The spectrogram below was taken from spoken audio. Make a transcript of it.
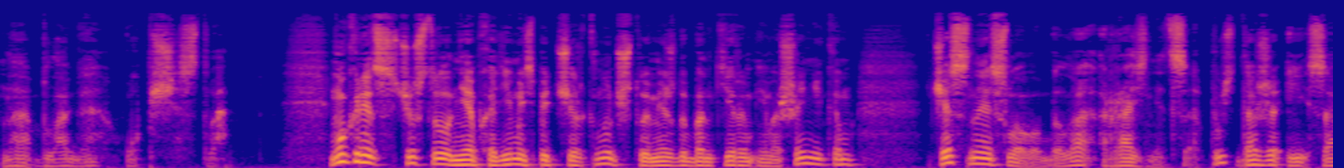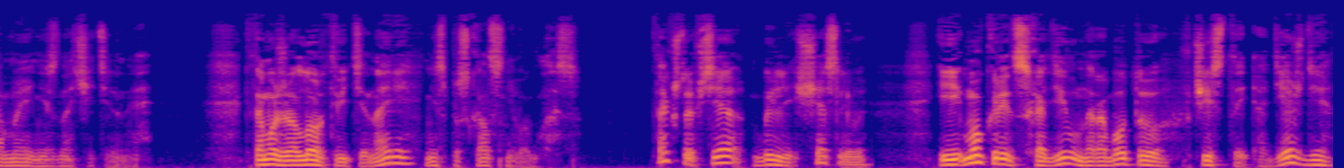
на благо общества. Мокрец чувствовал необходимость подчеркнуть, что между банкиром и мошенником, честное слово, была разница, пусть даже и самая незначительная. К тому же лорд ветеринарий не спускал с него глаз. Так что все были счастливы, и Мокрец ходил на работу в чистой одежде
